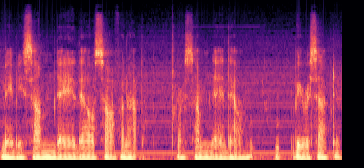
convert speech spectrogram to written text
Maybe someday they'll soften up, or someday they'll be receptive.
